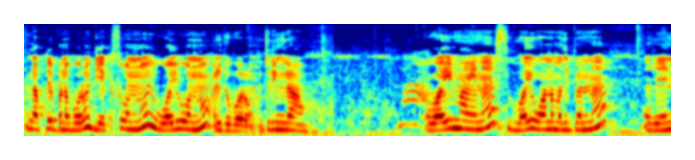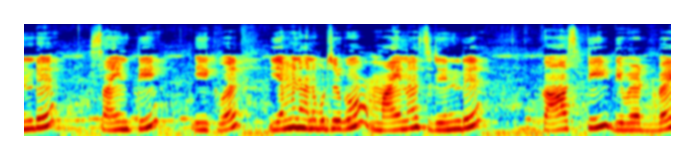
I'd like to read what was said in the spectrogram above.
இங்கே அப்ளை பண்ண போகிறோம் இது எக்ஸ் ஒன்றும் இது ஒய் ஒன்றும் எடுக்க போகிறோம் சரிங்களா? ஒய் மைனஸ் ஒய் ஒன்னோட மதிப்பு என்ன? ரெண்டு சைன் டி ஈக்குவல் எம் என்ன கண்டுபிடிச்சிருக்கோம். மைனஸ் ரெண்டு காஸ்டி டிவைட் பை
